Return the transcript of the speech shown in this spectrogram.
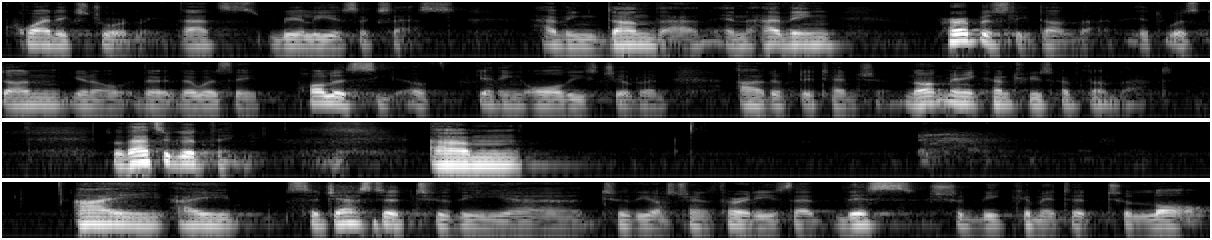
quite extraordinary. That's really a success. Having done that and having purposely done that, it was done, you know, there, there was a policy of getting all these children out of detention. Not many countries have done that. So that's a good thing. Um, I, I suggested to the, uh, to the Australian authorities that this should be committed to law.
